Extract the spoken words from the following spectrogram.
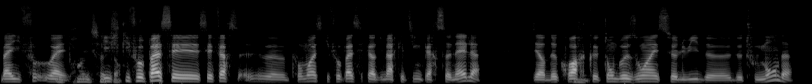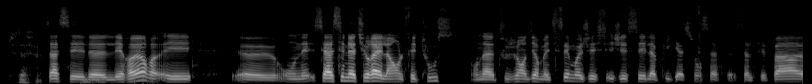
Bah, il faut ouais, prendre ce ce qu'il qu'il faut pas, c'est faire pour moi, ce qu'il faut pas, c'est faire du marketing personnel. C'est-à-dire de croire que ton besoin est celui de de tout le monde. tout à fait. Ça, c'est Mmh le mh. l'erreur et on est c'est assez naturel, hein, on le fait tous. On a toujours à dire: «Mais tu sais, moi, essayé l'application, ça ça le fait pas,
